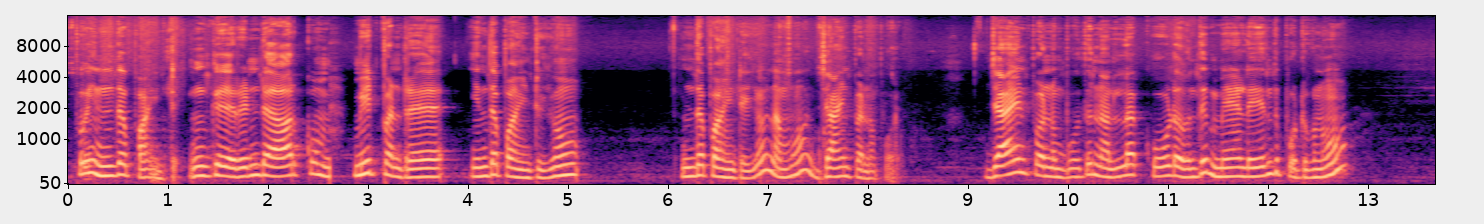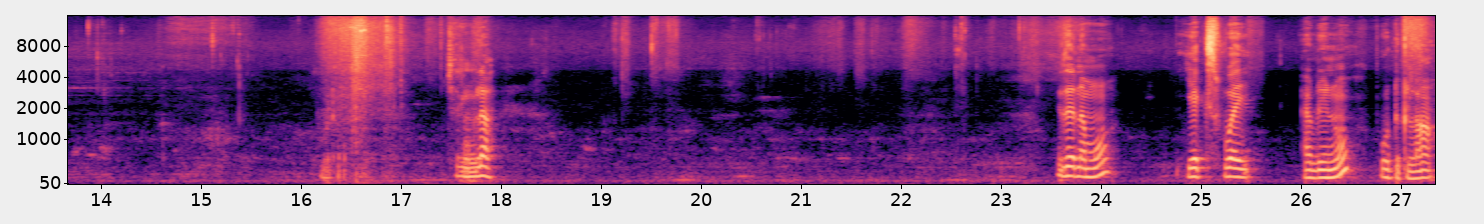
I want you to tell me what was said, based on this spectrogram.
இப்போ இந்த பாயிண்ட்டு இங்கே ரெண்டு ஆர்க்கும் மீட் பண்ணுற இந்த பாயிண்ட்டையும் இந்த பாயிண்ட்டையும் நம்ம ஜாயின் பண்ண போகிறோம் ஜாயின் பண்ணும்போது நல்லா கோடை வந்து மேலேருந்து போட்டுக்கணும். சரிங்களா? இதை நம்ம எக்ஸ் ஒய் அப்படின்னும் போட்டுக்கலாம்.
